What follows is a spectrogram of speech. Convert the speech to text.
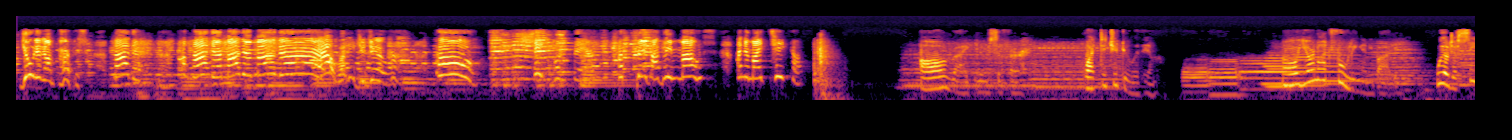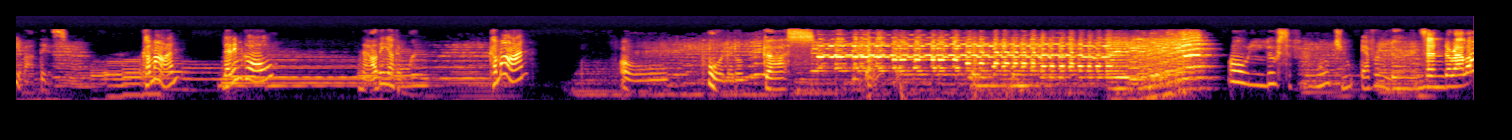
You did it on purpose. Mother! Oh, mother, mother, mother! Now, what did you do? Oh, she put there a big ugly mouse under my teacup. All right, Lucifer. What did you do with him? Oh, you're not fooling anybody. We'll just see about this. Come on, let him go. Now the other one. Come on. Oh, poor little Gus. Oh, Lucifer, won't you ever learn? Cinderella?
